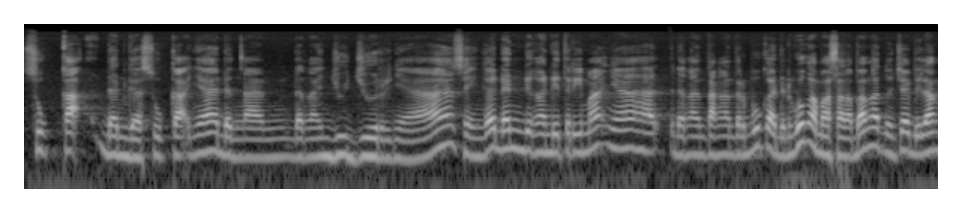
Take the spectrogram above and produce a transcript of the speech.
suka dan gak sukanya dengan dengan jujurnya sehingga dan dengan diterimanya dengan tangan terbuka. Dan gue nggak masalah banget Nuca bilang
